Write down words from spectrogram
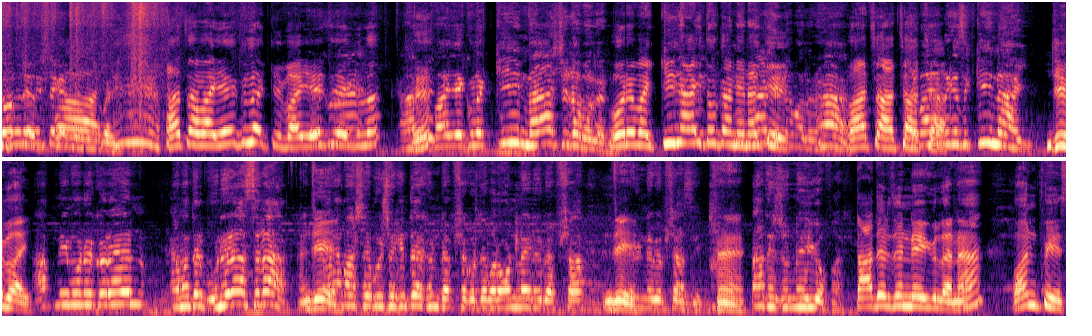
সব ওরে চল্লিশ টাকা দিয়ে দেবো ভাই। ভাই। আচ্ছা ভাই এগুলা কি ভাই? এই যে এগুলা? ভাই এগুলা কি না সেটা বলেন। ওরে ভাই কি নাই দোকানে নাকি? সেটা বলেন, হ্যাঁ। আচ্ছা আচ্ছা আচ্ছা। আপনার কাছে কি নাই? জি ভাই। আপনি মনে করেন আমাদের বোনেরা আছে না? জি। বাসায় বসে কিন্তু এখন ব্যবসা করতে পারে অনলাইনের ব্যবসা জি। বিভিন্ন ব্যবসা আছে। হ্যাঁ। তাদের জন্য এই অফার তাদের জন্য এইগুলা না? ওয়ান পিস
